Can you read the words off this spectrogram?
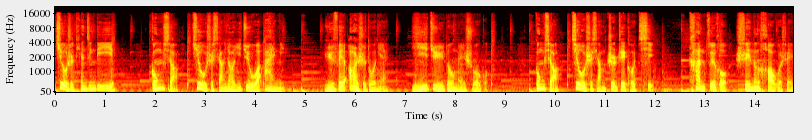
就是天经地义。龚晓就是想要一句我爱你，于飞二十多年一句都没说过。龚晓就是想治这口气，看最后谁能耗过谁。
